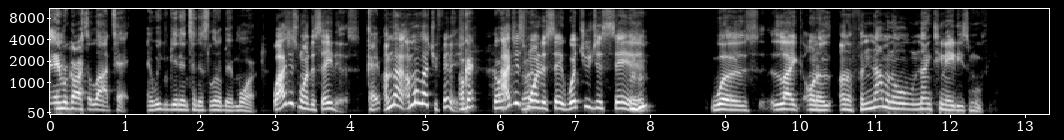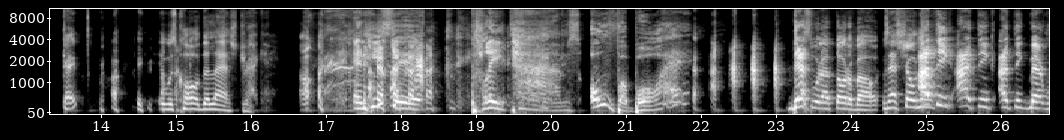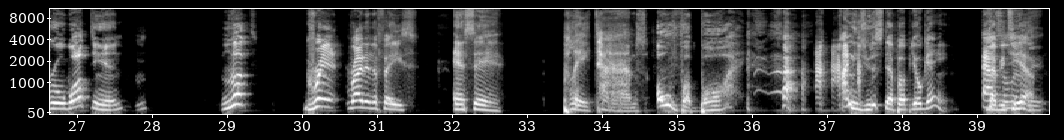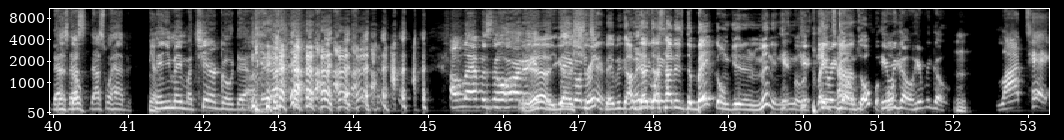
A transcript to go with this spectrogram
in regards to La Tech, and we can get into this a little bit more. well, I just wanted to say this. Okay. I'm not. I'm gonna let you finish. Okay, go I just ahead. wanted to say what you just said Mhm. was like on a on a phenomenal 1980s movie. Okay. It was called The Last Dragon. Oh. And he said, Playtime's over, boy. That's what I thought about. "Was that show I think, I think, I think Matt Rhule walked in, Mhm. looked Grant right in the face, and said, Playtime's over, boy. I need you to step up your game. Absolutely. WTF. That- that's that's what happened. Yeah. Man, you made my chair go down. Man. I'm laughing so hard. Yeah, you thing on shrink, baby. That- that's how this debate gonna get in a minute. Here- You know, here- play here we go. over. Here boy. we go. Here we go. Mm. La Tech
